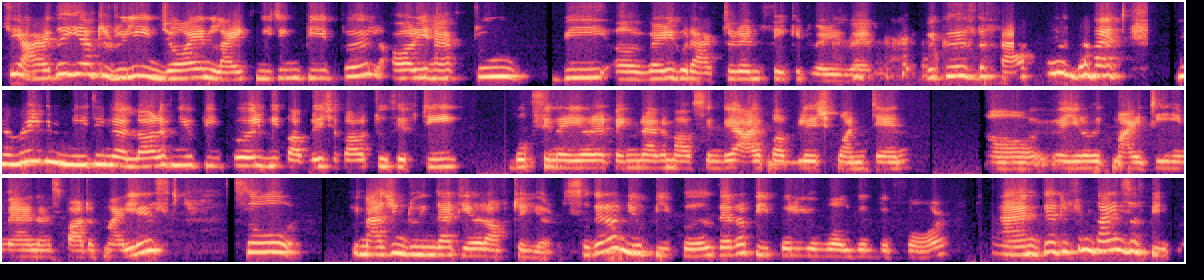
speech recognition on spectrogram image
See, either you have to really enjoy and like meeting people, or you have to be a very good actor and fake it very well. because the fact is that you will be meeting a lot of new people. We publish about 250 books in a year at Penguin Random House India. I publish 110, uh, you know, with my team and as part of my list. So imagine doing that year after year. So there are new people. There are people you've worked with before. And there are different kinds of people,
